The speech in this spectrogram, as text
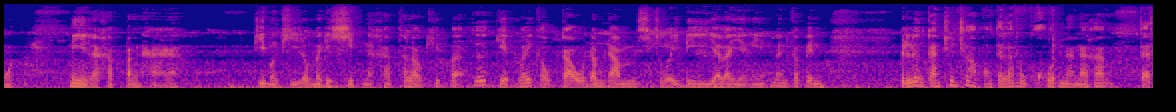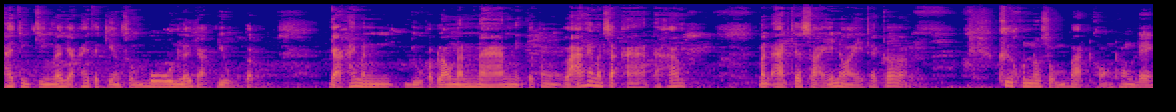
มดนี่แหละครับ ปัญหา ที่บางทีเราไม่ได้คิดนะครับ ถ้าเราคิดว่าเออเก็บไว้เก่าๆดำๆสวยดีอะไรอย่างนี้นั่นก็เป็นเป็นเรื่องการชื่นชอบของแต่ละบุคคลนะนะครับ แต่ถ้าจริง ๆ แล้วอยากให้ตะเกียงสมบูรณ์แล้วอยากอยู่กับ อยากให้มันอยู่กับเรานานๆนี่ก็ต้องล้างให้มันสะอาดนะครับ มันอาจจะใสหน่อยแต่ก็ คือคุณสมบัติของทองแดง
